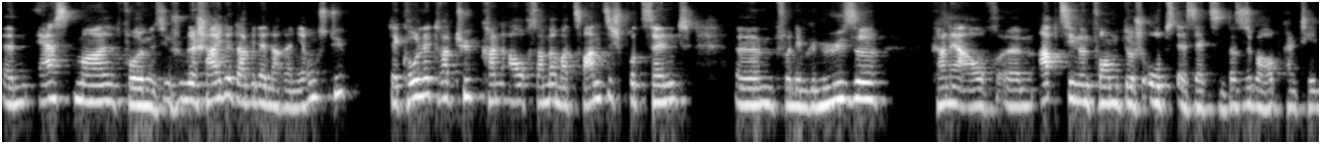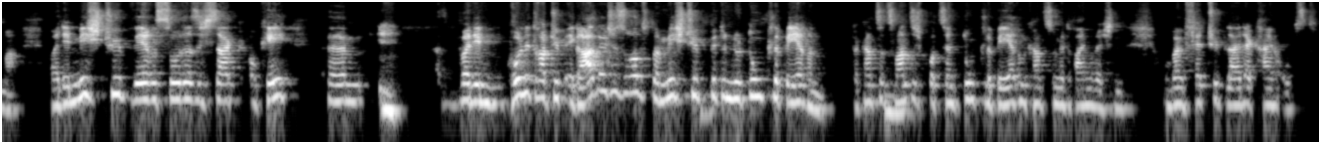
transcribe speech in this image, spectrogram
ähm, erstmal folgendes. Ich unterscheide da wieder nach Ernährungstyp. Der Kohlenhydrattyp kann auch, sagen wir mal, 20 Prozent ähm, von dem Gemüse kann er auch ähm, abziehen und Form durch Obst ersetzen. Das ist überhaupt kein Thema. Bei dem Mischtyp wäre es so, dass ich sage, okay, ähm, bei dem Kohlenhydrattyp, egal welches Obst, beim Mischtyp bitte nur dunkle Beeren. Da kannst du 20% mhm. dunkle Beeren kannst du mit reinrechnen. Und beim Fetttyp leider kein Obst.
